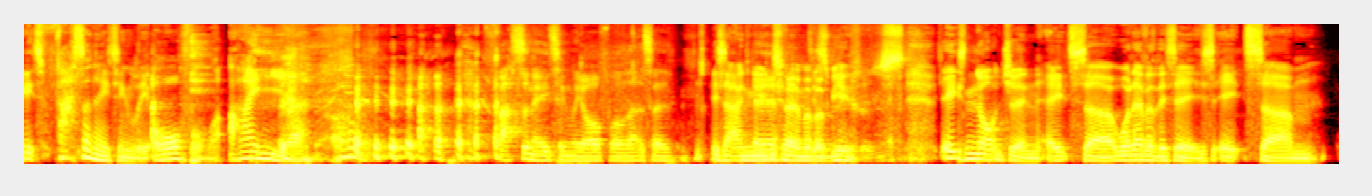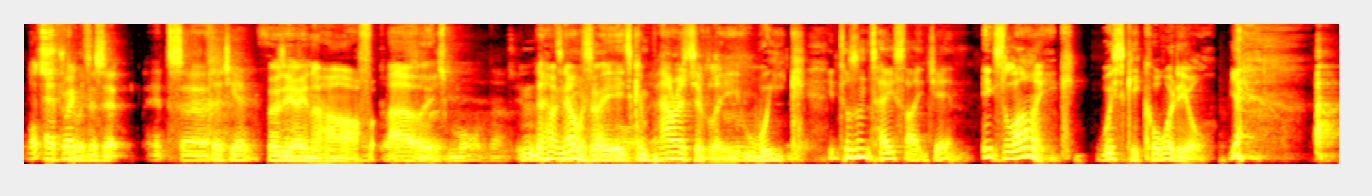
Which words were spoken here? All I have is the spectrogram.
it's fascinatingly awful. I uh, fascinatingly awful. That's a is that a new term of abuse? It's not gin. It's uh, whatever this is. It's um, what strength is it? It's uh, 38. 38 and a half. God, uh, more than that. No, it no, so it's comparatively weak. It doesn't taste like gin. It's like whiskey cordial. Yeah.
